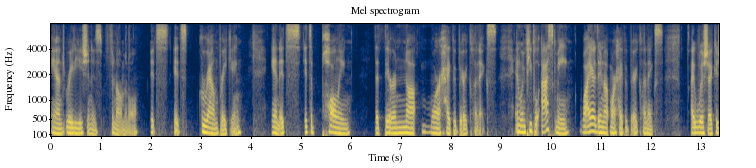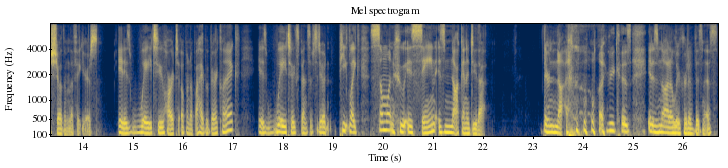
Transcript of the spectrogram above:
and radiation is phenomenal. It's it's groundbreaking and it's it's appalling that there are not more hyperbaric clinics. And when people ask me, why are there not more hyperbaric clinics? I wish I could show them the figures. It is way too hard to open up a hyperbaric clinic. It is way too expensive to do it. Like someone who is sane is not going to do that. They're not, like because it is not a lucrative business.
